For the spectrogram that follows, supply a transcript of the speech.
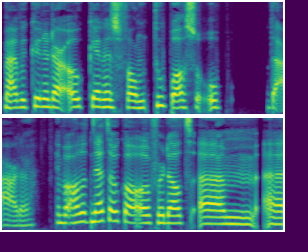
Maar we kunnen daar ook kennis van toepassen op de aarde. En we hadden het net ook al over dat ehm, eh,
